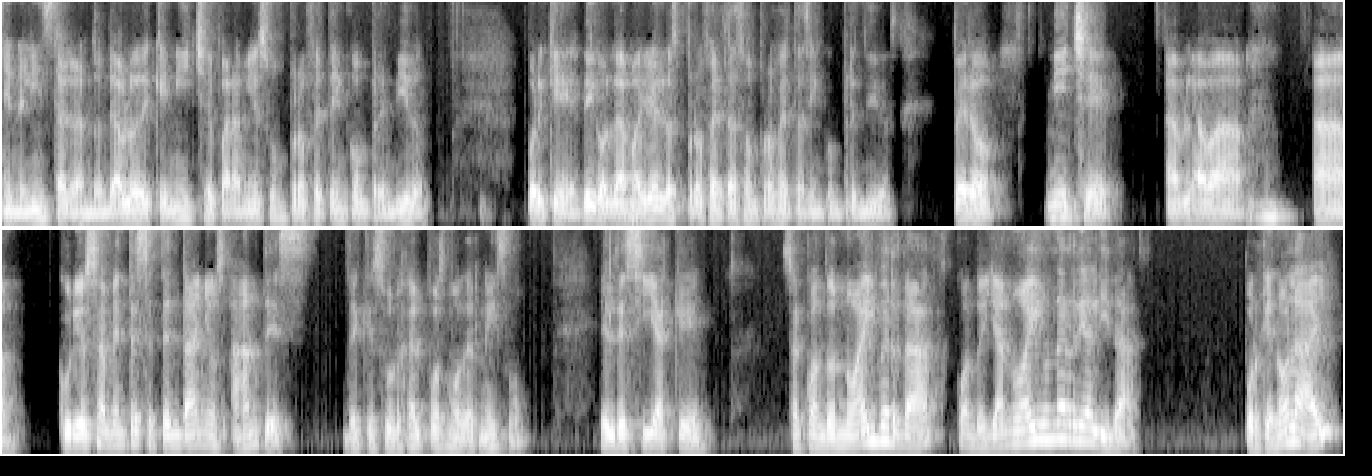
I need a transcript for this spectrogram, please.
en el Instagram, donde hablo de que Nietzsche para mí es un profeta incomprendido. Porque, digo, la mayoría de los profetas son profetas incomprendidos, pero Nietzsche hablaba, ah, curiosamente, 70 años antes de que surja el posmodernismo. Él decía que o sea, cuando no hay verdad, cuando ya no hay una realidad, porque no la hay,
